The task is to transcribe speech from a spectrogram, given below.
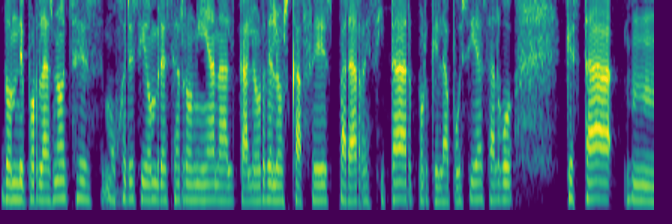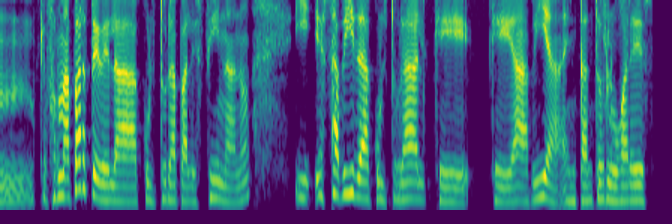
donde por las noches mujeres y hombres se reunían al calor de los cafés para recitar, porque la poesía es algo que está mm, que forma parte de la cultura palestina, ¿no? Y esa vida cultural que, había en tantos lugares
